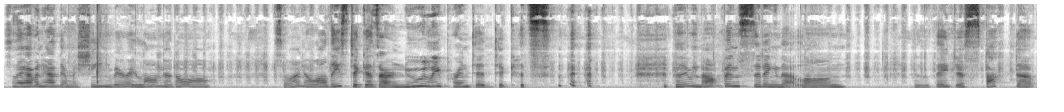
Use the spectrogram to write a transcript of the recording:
So they haven't had their machine very long at all. So I know all these tickets are newly printed tickets. They've not been sitting that long. They just stocked up.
